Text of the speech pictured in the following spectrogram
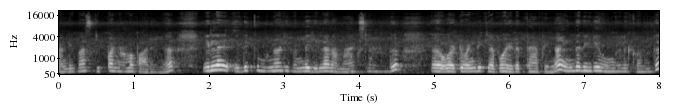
கண்டிப்பாக ஸ்கிப் பண்ணாமல் பாருங்கள் இல்லை இதுக்கு முன்னாடி வந்து இல்லை நான் மேக்ஸில் வந்து ஒரு டுவெண்ட்டிக்கு அபோவ் எடுத்தேன் அப்படின்னா இந்த வீடியோ உங்களுக்கு வந்து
